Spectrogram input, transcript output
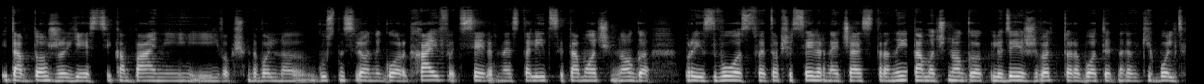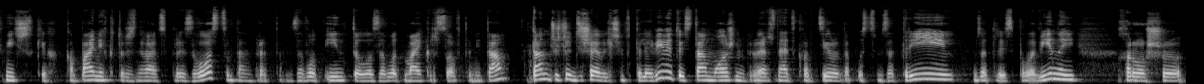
И там тоже есть и компании, и, в общем, довольно густонаселенный город. Хайф — это северная столица, и там очень много производства. Это вообще северная часть страны. Там очень много людей живет, кто работает на каких более технических компаниях, которые занимаются производством. Там, например, там, завод Intel, завод Microsoft, они там. Там чуть-чуть дешевле, чем в Тель-Авиве. То есть там можно, например, снять квартиру, допустим, за три, за три с половиной хорошую.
